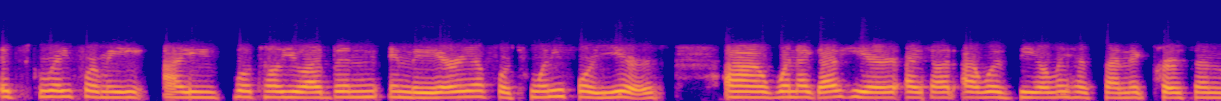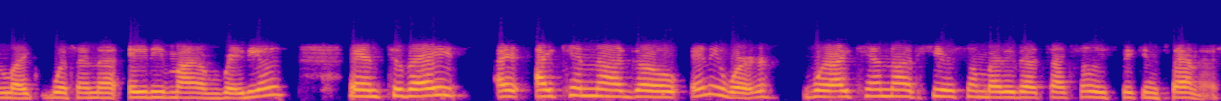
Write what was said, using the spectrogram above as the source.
it's great for me. I will tell you, I've been in the area for 24 years. Uh, when I got here, I thought I was the only Hispanic person like within an 80 mile radius. And today, I, I cannot go anywhere where I cannot hear somebody that's actually speaking Spanish.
